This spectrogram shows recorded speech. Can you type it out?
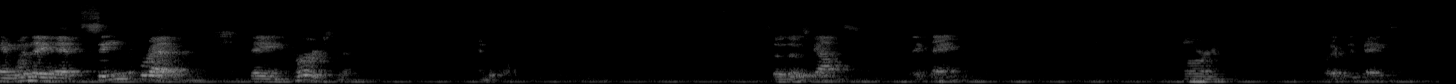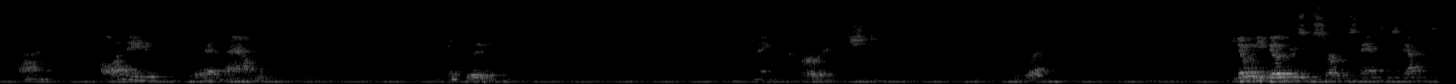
And when they had seen the brethren, they encouraged them and departed. So those guys, they came. Sorry. Whatever the case. All right. That's all I needed. We're heading out. Went to Lydia's house. And they encouraged the brethren. You know when you go through some circumstances, guys,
